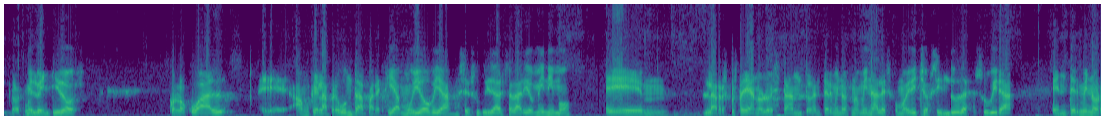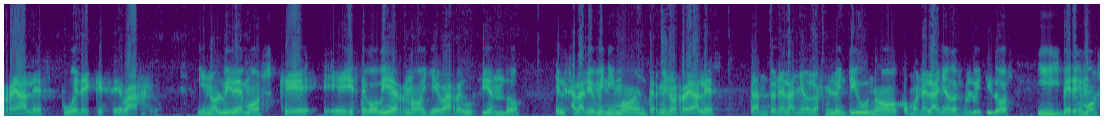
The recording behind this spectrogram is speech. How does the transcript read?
2022. Con lo cual, eh, aunque la pregunta parecía muy obvia, se subirá el salario mínimo, eh, la respuesta ya no lo es tanto. En términos nominales, como he dicho, sin duda se subirá. En términos reales, puede que se baje. Y no olvidemos que eh, este gobierno lleva reduciendo el salario mínimo en términos reales tanto en el año 2021 como en el año 2022 y veremos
